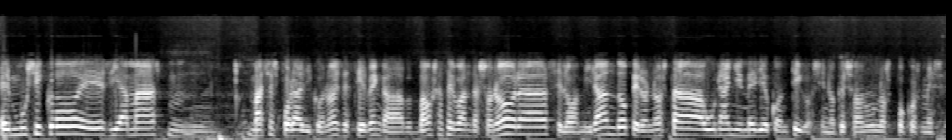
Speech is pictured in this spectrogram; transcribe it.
El músico es ya más, mm, más esporádico, ¿no? Es decir, venga, vamos a hacer bandas sonoras, se lo va mirando, pero no está un año y medio contigo, sino que son unos pocos meses.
